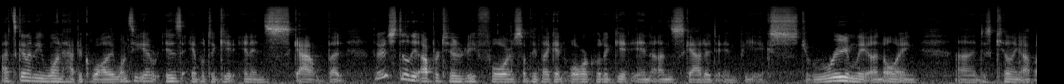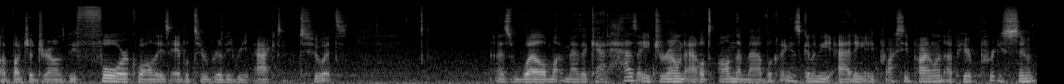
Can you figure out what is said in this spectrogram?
that's going to be one happy Koali once he is able to get in and scout. But there's still the opportunity for something like an Oracle to get in unscouted and be extremely annoying, uh, just killing off a bunch of drones before Koali is able to really react to it. As well, Cat has a drone out on the map. Looks like he's going to be adding a proxy pylon up here pretty soon.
